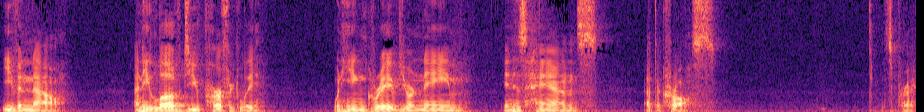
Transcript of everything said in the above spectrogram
even now. And he loved you perfectly when he engraved your name in his hands at the cross. Let's pray.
